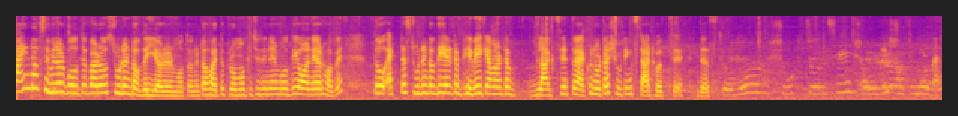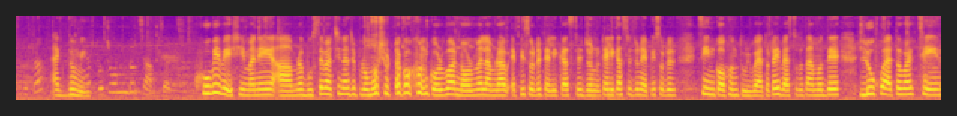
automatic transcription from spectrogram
কাইন্ড অফ সিমিলার বলতে পারো স্টুডেন্ট অফ দ্য ইয়ারের মতন। এটা হয়তো প্রোমো কিছুদিনের মধ্যেই অন এয়ার হবে। তো একটা স্টুডেন্ট অফ দ্য ইয়ার এটা ভেবেই কেমন একটা লাগছে তো এখন ওটা শুটিং স্টার্ট হচ্ছে জাস্ট প্রোমোর শুট চলছে সঙ্গে শুটিং এর ব্যস্ততা। একদমই। প্রচণ্ড চাপ যাচ্ছে। খুবই বেশি মানে আমরা বুঝতে পারছি না যে প্রোমো শ্যুটটা কখন করব আর নর্মাল আমরা এপিসোডে টেলিকাস্টের জন্য টেলিকাস্টের জন্য এপিসোডের সিন কখন তুলবো? এতটাই ব্যস্ততা তার মধ্যে লুকও এতবার চেঞ্জ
